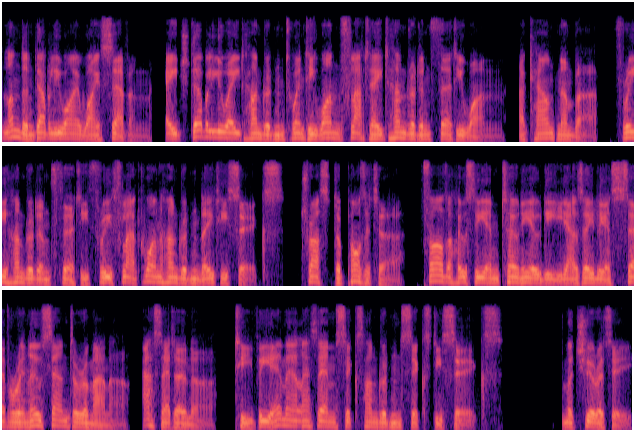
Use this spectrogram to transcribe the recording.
London WIY7, HW 821 flat 831, account number 333 flat 186, Trust Depositor, Father Jose Antonio Diaz alias Severino Santa Romana, Asset Owner, TVMLSM 666. Maturity,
